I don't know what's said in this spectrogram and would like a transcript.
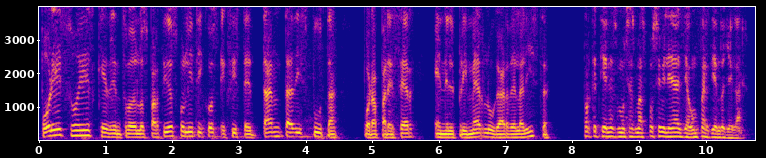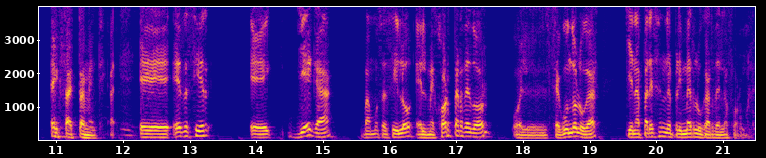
Por eso es que dentro de los partidos políticos existe tanta disputa por aparecer en el primer lugar de la lista. Porque tienes muchas más posibilidades de aún perdiendo llegar. Exactamente. Eh, es decir, eh, llega, vamos a decirlo, el mejor perdedor o el segundo lugar, quien aparece en el primer lugar de la fórmula.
